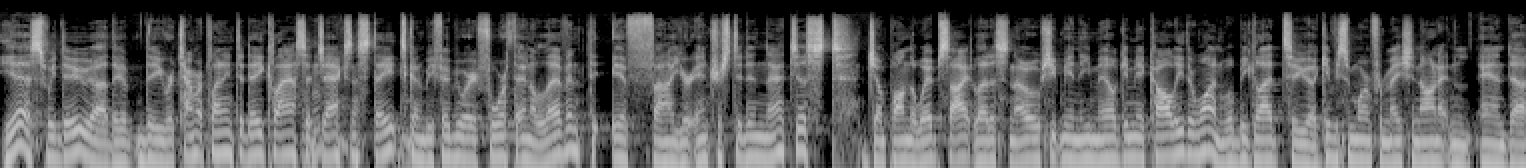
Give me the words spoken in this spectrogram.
Yes, we do. Uh, the the retirement planning today class at Jackson State is going to be February fourth and eleventh. If uh, you're interested in that, just jump on the website, let us know, shoot me an email, give me a call. Either one, we'll be glad to uh, give you some more information on it and and uh,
